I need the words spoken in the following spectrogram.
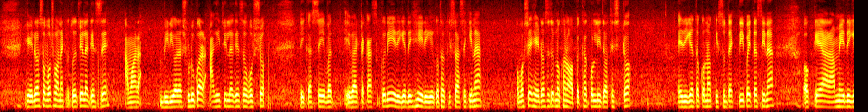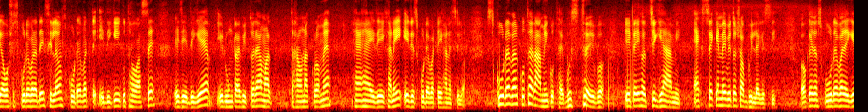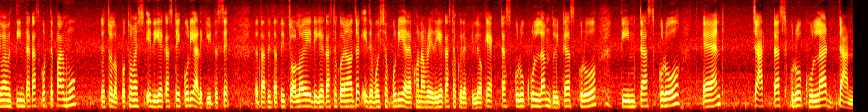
হেড হোস অবশ্য অনেকটা তো চলে গেছে। আমার ভিডিওটা শুরু করার আগেই চলে গেছে অবশ্য। ঠিক আছে, এবার এবার একটা কাজ করি, এদিকে দেখি, এদিকে কোথাও কিছু আছে কিনা। অবশ্যই হেড হোসের জন্য ওখানে অপেক্ষা করলেই যথেষ্ট। এদিকে তো কোনো কিছু দেখতেই পাইতাছি না। ওকে, আর আমি এদিকে অবশ্য স্ক্রুড্রাইভার দেখছিলাম স্ক্রুড্রাইভারটা এদিকেই কোথাও আছে। এই যে এদিকে, এই রুমটার ভিতরে আমার ধারণা ক্রমে হ্যাঁ হ্যাঁ এই যে এখানেই, এই যে স্ক্রুড্রাইভারটা এখানে ছিল। স্ক্রুড্রাইভার কোথায় আর আমি কোথায়? বুঝতে হইব। এটাই হচ্ছে গিয়ে আমি। এক সেকেন্ডের ভিতর সব ভুলে গেছি। ওকে তো স্ক্রুড্রাইভার এই গেমে আমি তিনটা কাজ করতে পারব তো চলো, প্রথমে এদিকে কাজটাই করি, আর কি হইতেছে। তো তাতে তাতে চলো, এদিকে কাজটা করে নেওয়া যাক। এই যে বৈশাখ পড়ি, আর এখন আমরা এদিকে কাজটা করে ফেলি। ওকে, একটা স্ক্রু খুললাম, দুইটা স্ক্রু তিনটা স্ক্রু অ্যান্ড চারটা স্ক্রু খোলা ডান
